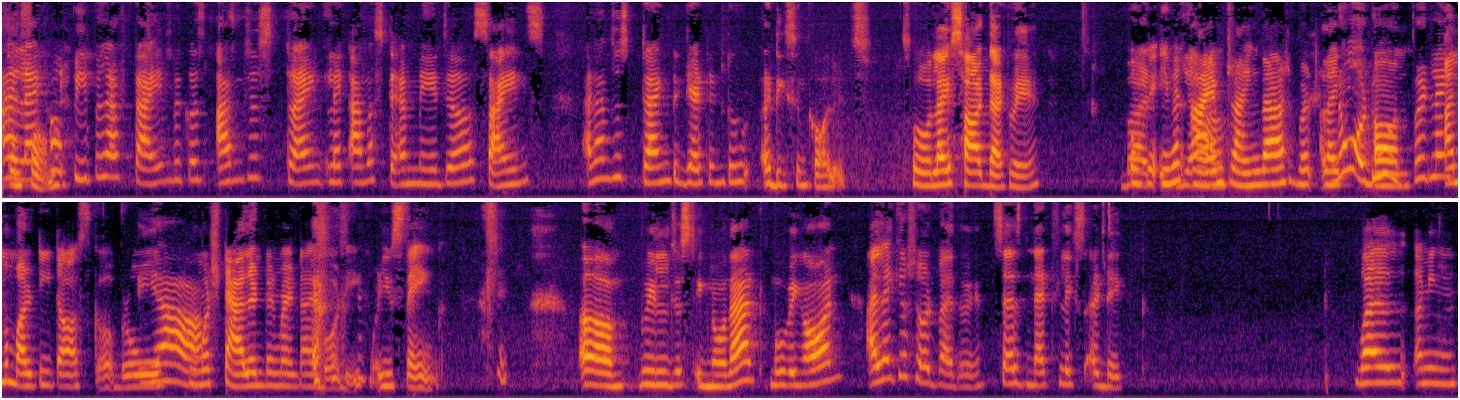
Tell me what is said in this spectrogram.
I like how people have time because I'm just trying, like, I'm a STEM major, science, and I'm just trying to get into a decent college. So life's hard that way. But okay even yeah. i am trying that but like no, dude, um, but like, i'm a multitasker bro Yeah. too much talent in my entire body what are you saying um, we'll just ignore that. Moving on. I like your shirt, by the way. It says Netflix addict. Well i mean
